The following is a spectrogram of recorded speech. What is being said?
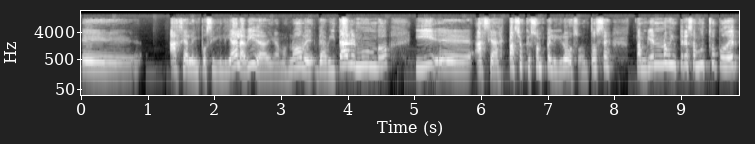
eh, hacia la imposibilidad de la vida, digamos, ¿no? De, de habitar el mundo y eh, hacia espacios que son peligrosos. Entonces, también nos interesa mucho poder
